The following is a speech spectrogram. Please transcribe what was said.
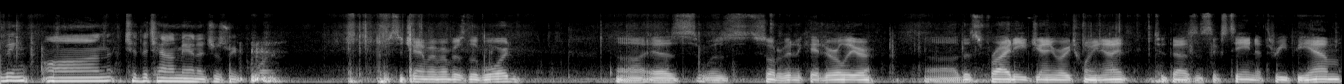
Moving on to the town manager's report. Mr. Chairman, members of the board, uh, as was sort of indicated earlier, uh, this Friday, January 29th, 2016, at 3 p.m.,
